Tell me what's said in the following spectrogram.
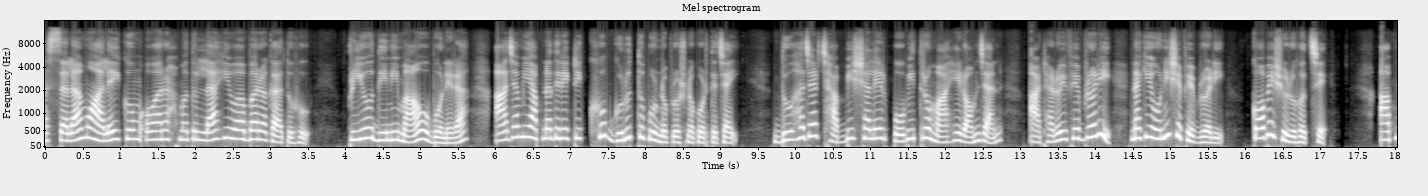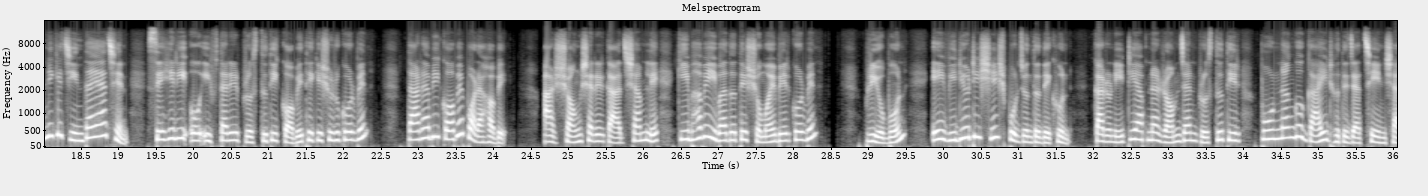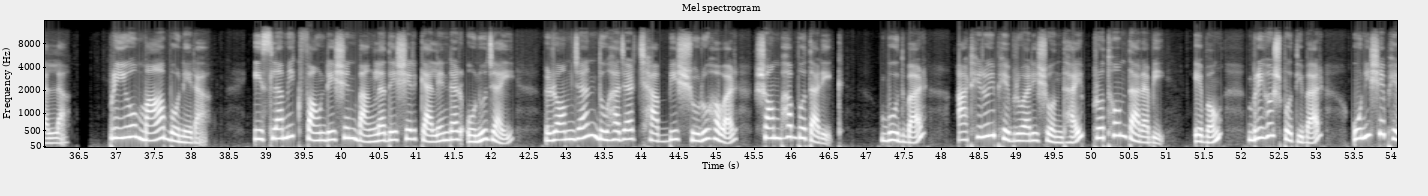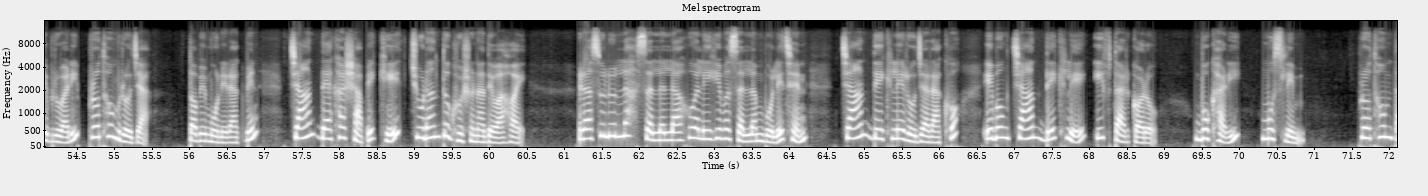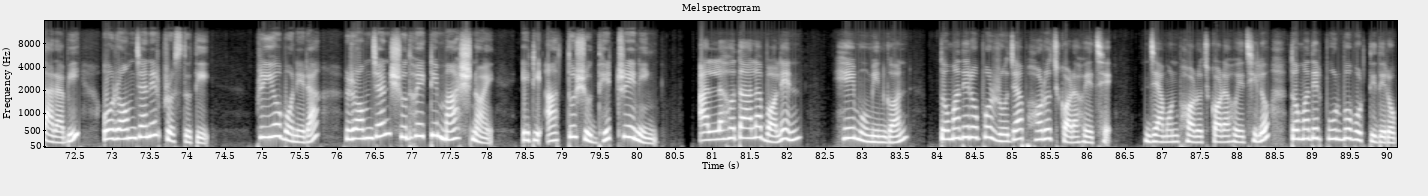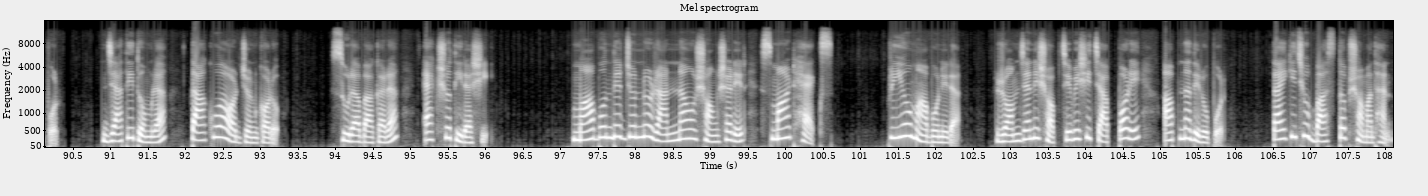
আসসালামু আলাইকুম ওয়া রাহমাতুল্লাহি ওয়া বারাকাতুহু। প্রিয় দিনী মা ও বোনেরা, আজ আমি আপনাদের একটি খুব গুরুত্বপূর্ণ প্রশ্ন করতে চাই। দু হাজার ছাব্বিশ সালের পবিত্র মাহে রমজান আঠারোই ফেব্রুয়ারি নাকি উনিশে ফেব্রুয়ারি? কবে শুরু হচ্ছে? আপনি কি চিন্তায় আছেন সেহেরি ও ইফতারের প্রস্তুতি কবে থেকে শুরু করবেন? তারাবি কবে পড়া হবে? আর সংসারের কাজ সামলে কীভাবে ইবাদতের সময় বের করবেন? প্রিয় বোন, এই ভিডিওটি শেষ পর্যন্ত দেখুন, কারণ এটি আপনার রমজান প্রস্তুতির পূর্ণাঙ্গ গাইড হতে যাচ্ছে ইনশাল্লাহ। প্রিয় মা বোনেরা, ইসলামিক ফাউন্ডেশন বাংলাদেশের ক্যালেন্ডার অনুযায়ী রমজান দু হাজার ছাব্বিশ শুরু হওয়ার সম্ভাব্য তারিখ, বুধবার, আঠেরোই ফেব্রুয়ারি সন্ধ্যায় প্রথম তারাবি এবং বৃহস্পতিবার, উনিশে ফেব্রুয়ারি প্রথম রোজা। তবে মনে রাখবেন চাঁদ দেখা সাপেক্ষে চূড়ান্ত ঘোষণা দেওয়া হয়। রাসূলুল্লাহ সাল্লাল্লাহু আলহি ওয়াসাল্লাম বলেছেন, চাঁদ দেখলে রোজা রাখো এবং চাঁদ দেখলে ইফতার করো। বুখারি, মুসলিম। প্রথম তারাবি ও রমজানের প্রস্তুতি। প্রিয় বোনেরা, রমজান শুধু একটি মাস নয়, এটি আত্মশুদ্ধির ট্রেনিং। আল্লাহ তাআলা বলেন, হে মুমিনগণ, তোমাদের ওপর রোজা ফরজ করা হয়েছে। যেমন ফরজ করা হয়েছিল তোমাদের পূর্ববর্তীদের ওপর। যাতে তোমরা তাকুয়া অর্জন করো। সুরা বাকারা একশো তিরাশি। মা বোনদের জন্য রান্না ও সংসারের স্মার্ট হ্যাক্স। প্রিয় মা বোনেরা, রমজানে সবচেয়ে বেশি চাপ পড়ে আপনাদের ওপর। তাই কিছু বাস্তব সমাধান।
